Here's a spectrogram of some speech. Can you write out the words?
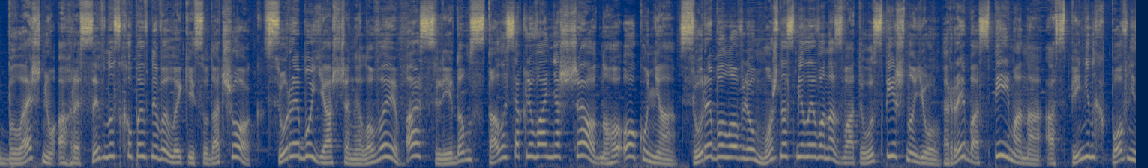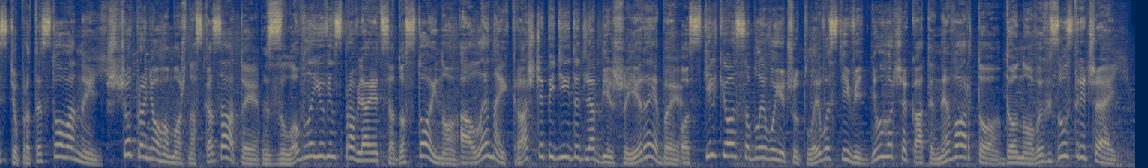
Блешню агресивно схопив невеликий судачок. Цю рибу я ще не ловив, а слідом сталося клювання ще одного окуня. Цю риболовлю можна сміливо назвати успішною. Риба спіймана, а спінінг повністю протестований. Що про нього можна сказати? З ловлею він справляється достойно, але найкраще підійде для більшої риби, оскільки особливої чутливості від нього чекати не варто. До нових зустрічей! bye.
